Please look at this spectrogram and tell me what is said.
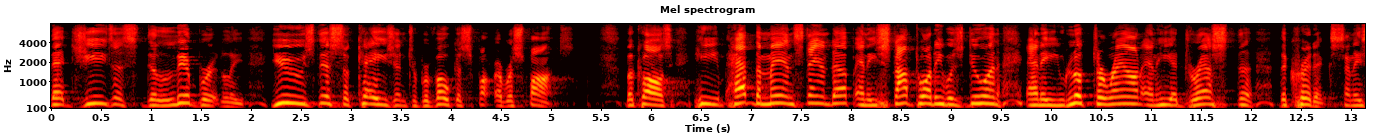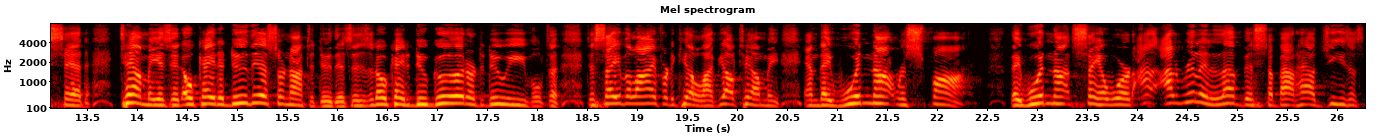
that Jesus deliberately used this occasion to provoke a, sp- a response because he had the man stand up and he stopped what he was doing and he looked around and he addressed the, the critics and he said, Tell me, is it okay to do this or not to do this? Is it okay to do good or to do evil? To, to save a life or to kill a life? Y'all tell me. And they would not respond. They would not say a word. I, I, really love this about how Jesus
